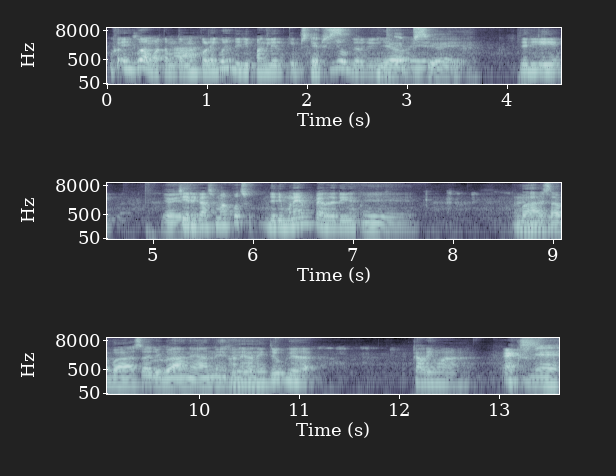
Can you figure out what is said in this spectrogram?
Gua, eh, gua sama temen-temen kuliah gua jadi dipanggilin Ips Ips Ips. juga jadi. Yo, Ips, iya. Jadi Yoi. ciri khas Makuts jadi menempel jadinya. Iya. Bahasa-bahasa juga aneh-aneh sih. Aneh-aneh juga. Kalimat X. Iya.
